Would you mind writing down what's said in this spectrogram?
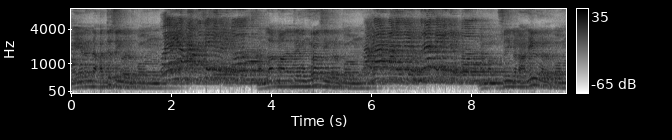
உயர்ந்த ஹஜ் செய்வதற்கும் ரம்லான் மாதத்திலே உம்ரா செய்வதற்கும் நம்ம முஸ்லீம்கள் அனைவர்களுக்கும்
